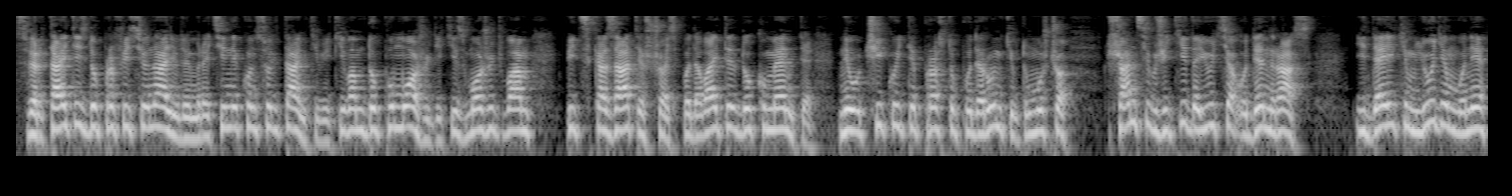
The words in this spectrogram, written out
Звертайтесь до професіоналів, до імміграційних консультантів, які вам допоможуть, які зможуть вам підсказати щось, подавайте документи, не очікуйте просто подарунків, тому що шанси в житті даються один раз. І деяким людям вони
